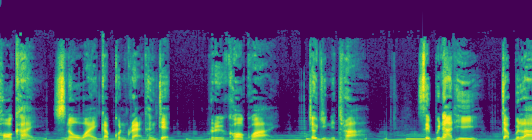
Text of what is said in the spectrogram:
ขอไข่ สโนไวท์กับคนแคระทั้ง 7 หรือคอควาย เจ้าหญิงนิทรา 10 วินาที จับเวลา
